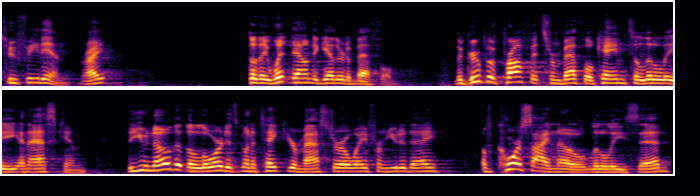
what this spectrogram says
Two feet in, right? So they went down together to Bethel. The group of prophets from Bethel came to Little E and asked him, Do you know that the Lord is going to take your master away from you today? Of course I know, Little E said,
